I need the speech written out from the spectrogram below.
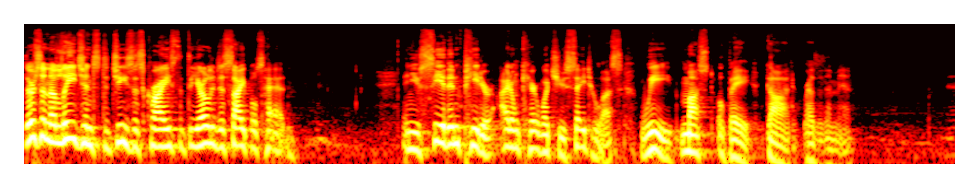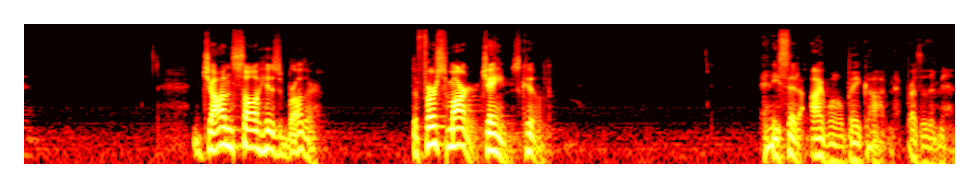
There's an allegiance to Jesus Christ that the early disciples had. And you see it in Peter. I don't care what you say to us, we must obey God rather than men. John saw his brother, the first martyr, James, killed. And he said, I will obey God rather than men.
